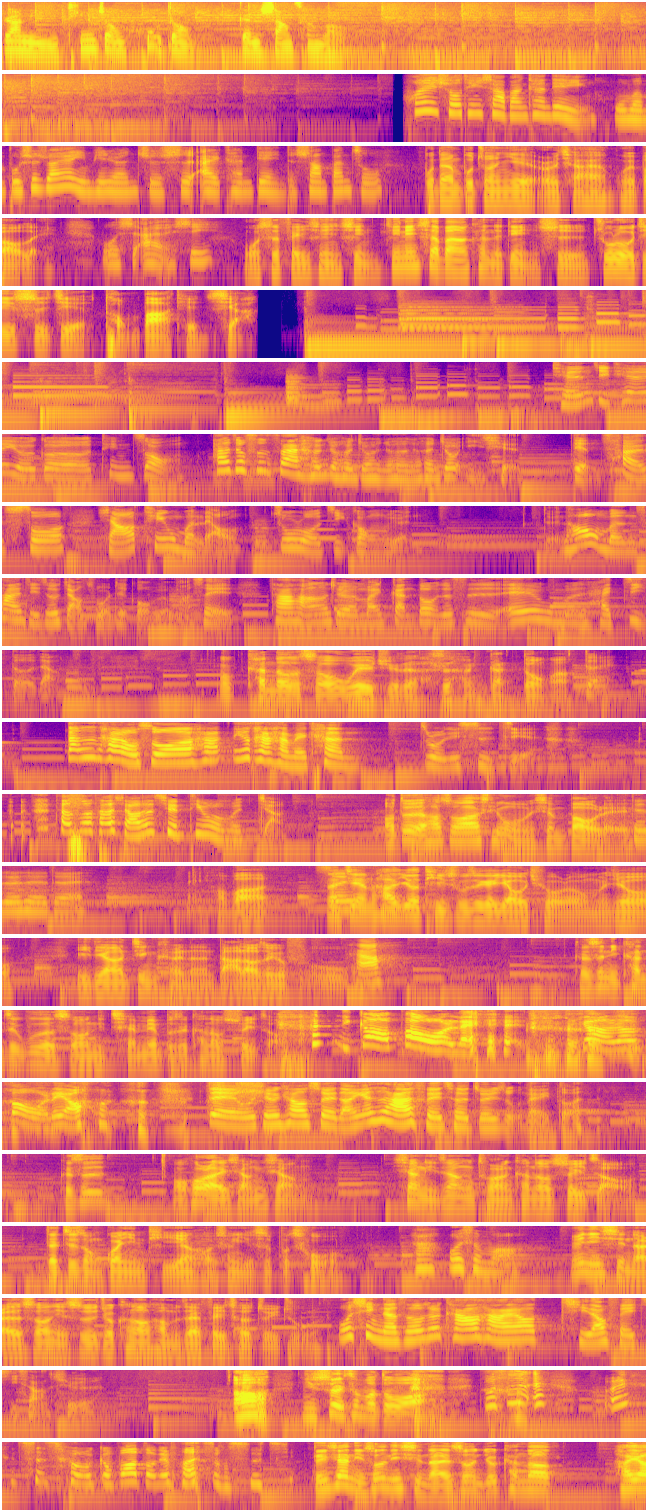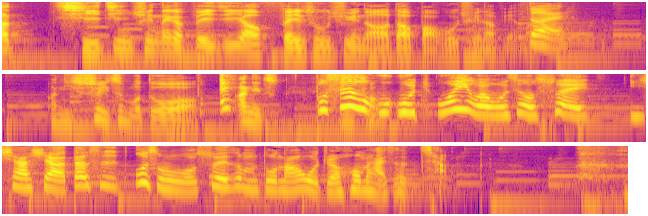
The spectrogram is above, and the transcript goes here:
让你与听众互动更上层楼。欢迎收听下班看电影，我们不是专业影评人，只是爱看电影的上班族。不但不专业，而且还很会爆雷。我是艾尔西，我是非线性。今天下班要看的电影是《侏罗纪世界》，统霸天下。前几天有一个听众，他就是在很久很久很久很久很久以前点菜，说想要听我们聊《侏罗纪公园》。对，然后我们上一集就讲《侏罗纪公园》嘛，所以他好像觉得蛮感动，就是哎，我们还记得这样子。我看到的时候，我也觉得是很感动啊。对，但是他有说他，因为他还没看《侏罗纪世界》，他说他想要先听我们讲。哦，对了，他说他听我们先爆雷。对对对对，对好吧，那既然他又提出这个要求了，我们就一定要尽可能达到这个服务。好。可是你看这部的时候，你前面不是看到睡着吗？你干嘛爆我雷？你干嘛让爆我料？对，我前面看到睡着，应该是他在飞车追逐那一段。可是我后来想想，像你这样突然看到睡着的这种观影体验，好像也是不错。啊？为什么？因为你醒来的时候，你是不是就看到他们在飞车追逐了？我醒的时候就看到他要骑到飞机上去了。哦，你睡这么多？不是，哎、欸，哎、欸，是是，我可不知道中间发生什么事情。等一下，你说你醒来的时候，你就看到他要骑进去那个飞机，要飞出去，然后到保护区那边了。对。啊，你睡这么多？哎、欸，啊你，你不是我我我以为我只有睡一下下，但是为什么我睡这么多？然后我觉得后面还是很长。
